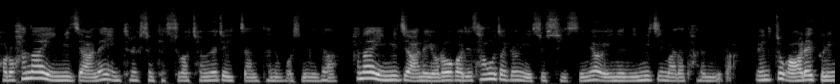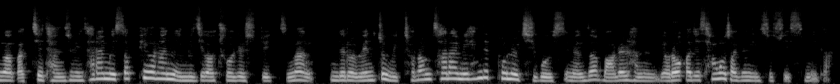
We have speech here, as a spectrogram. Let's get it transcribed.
바로 하나의 이미지 안에 interaction 개수가 정해져 있지 않다는 것입니다. 하나의 이미지 안에 여러 가지 상호작용이 있을 수 있으며 이는 이미지마다 다릅니다. 왼쪽 아래 그림과 같이 단순히 사람이 서핑을 하는 이미지가 주어질 수도 있지만 반대로 왼쪽 위처럼 사람이 핸드폰을 쥐고 있으면서 말을 하는 여러 가지 상호작용이 있을 수 있습니다.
